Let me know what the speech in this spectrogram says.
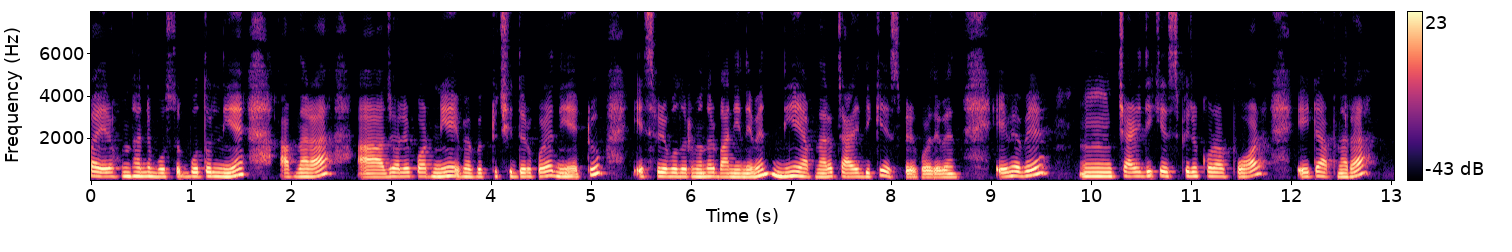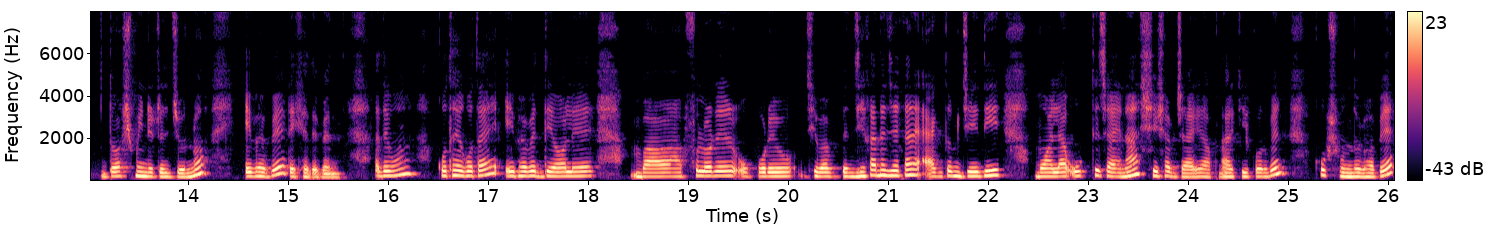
বা এরকম ধরনের বোতল নিয়ে আপনারা জলের পট নিয়ে এভাবে একটু ছিদ্র করে নিয়ে একটু স্প্রে বোতলের মতো বানিয়ে নেবেন। নিয়ে আপনারা চারিদিকে স্প্রে করে দেবেন। এভাবে চারিদিকে স্প্রে করার পর এটা আপনারা দশ মিনিটের জন্য এভাবে রেখে দেবেন। আর দেখুন, কোথায় কোথায় এইভাবে দেওয়ালে বা ফ্লোরের ওপরেও যেভাবে যেখানে যেখানে একদম যেদি ময়লা উঠতে চায় না, সেসব জায়গায় আপনারা কী করবেন? খুব সুন্দরভাবে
